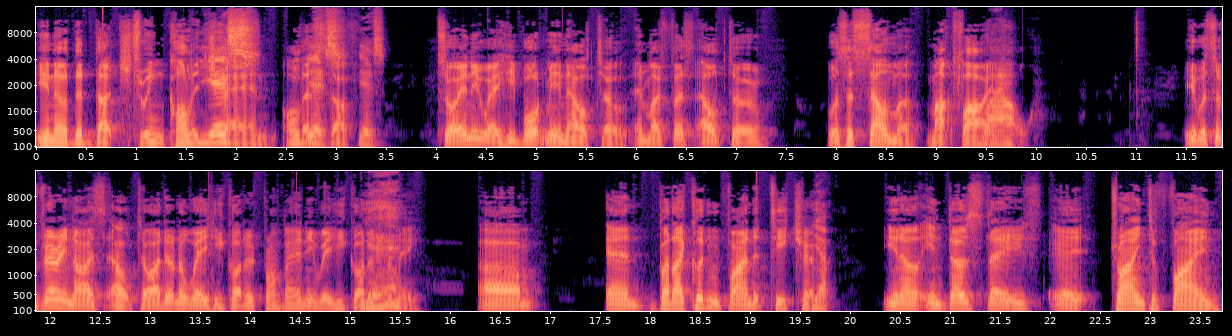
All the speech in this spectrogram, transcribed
you know, the Dutch Swing College Yes. Band, all that yes. stuff. Yes. So anyway, he bought me an alto, and my first alto was a Selmer Mark V. Wow. It was a very nice alto. I don't know where he got it from, but anyway, he got it Yeah. for me. Um, and but I couldn't find a teacher. Yep. You know, in those days, uh, trying to find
